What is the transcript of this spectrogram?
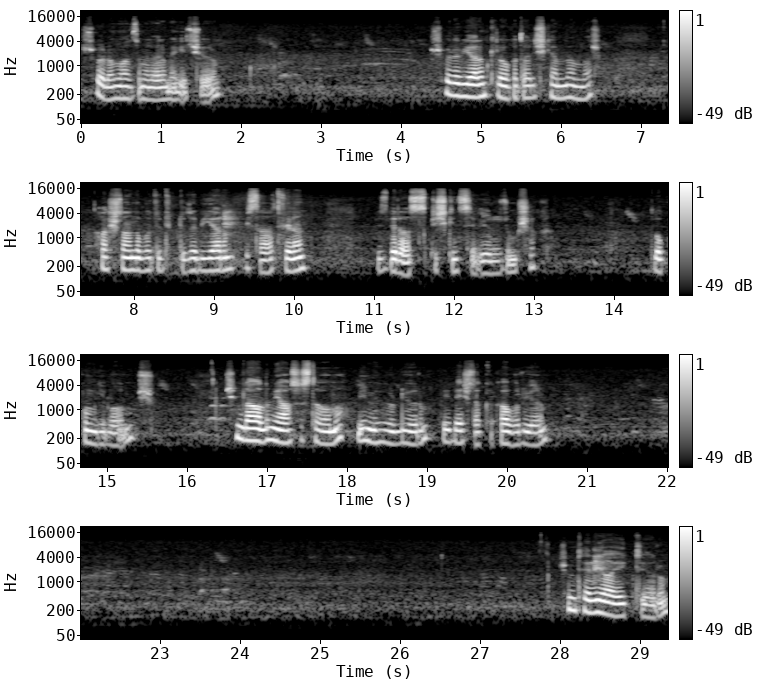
Şöyle malzemelerime geçiyorum. Şöyle bir yarım kilo kadar işkembem var. Haşlandı bu düdüklü de bir yarım bir saat falan. Biz biraz pişkin seviyoruz yumuşak. Lokum gibi olmuş. Şimdi aldım yağsız tavama. Bir mühürlüyorum. Bir 5 dakika kavuruyorum. Şimdi tereyağı ekliyorum.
